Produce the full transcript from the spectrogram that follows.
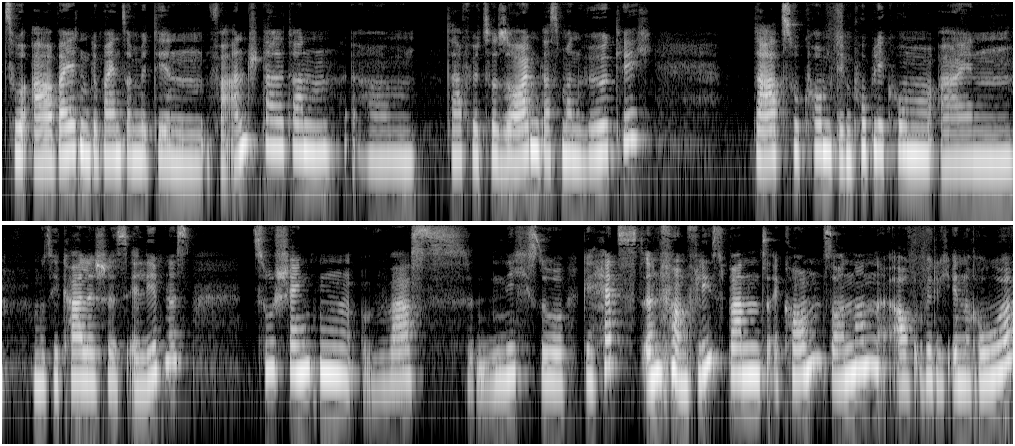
zu arbeiten, gemeinsam mit den Veranstaltern, ähm, dafür zu sorgen, dass man wirklich dazu kommt, dem Publikum ein musikalisches Erlebnis zu schenken, was nicht so gehetzt vom Fließband kommt, sondern auch wirklich in Ruhe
